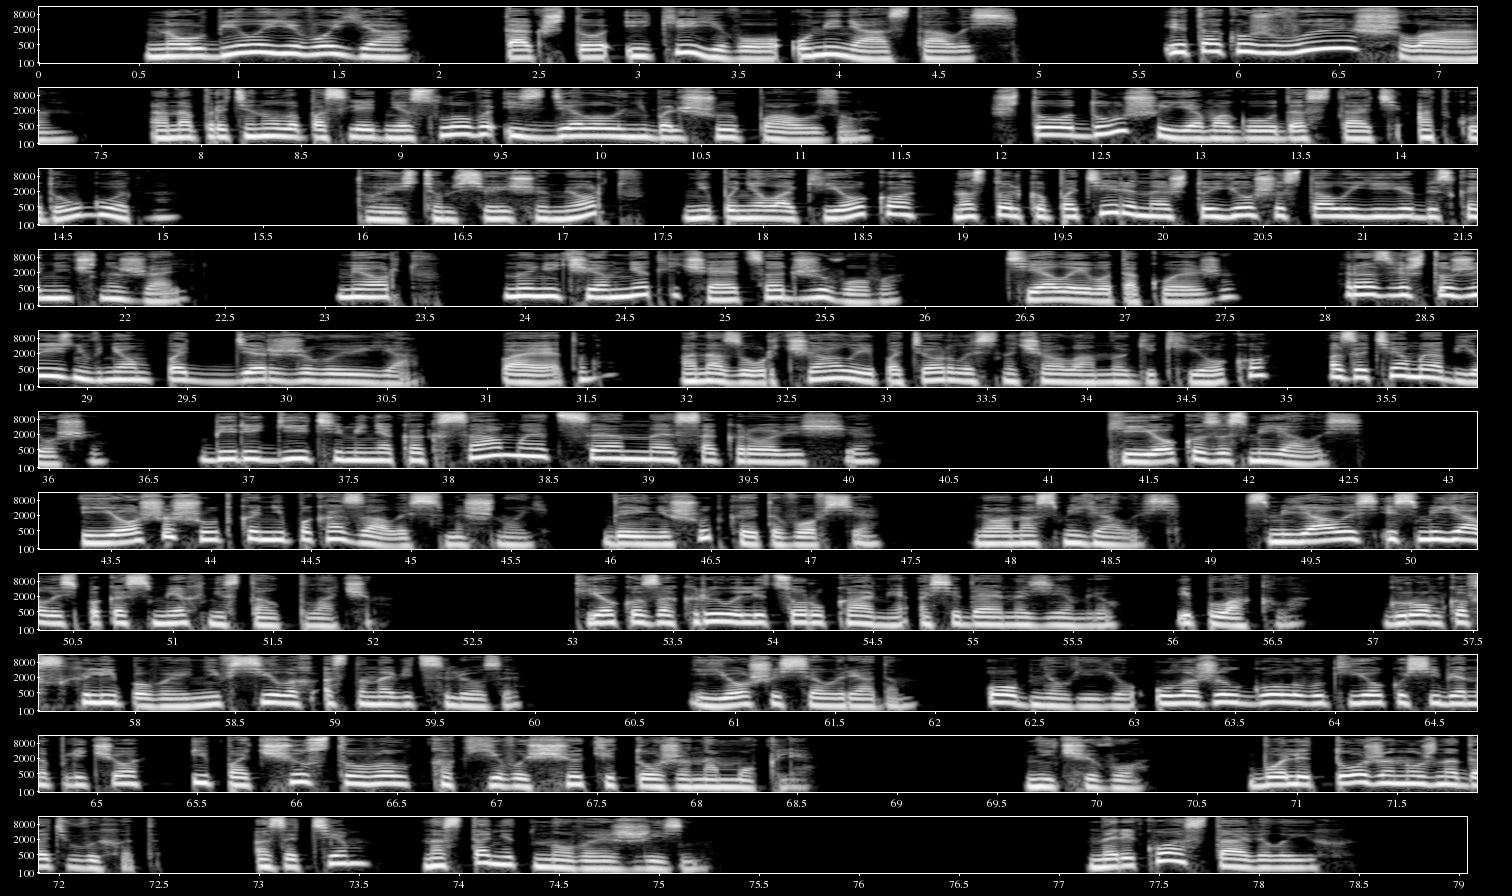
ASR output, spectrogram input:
Но убила его я, так что и ки его у меня осталось. И так уж вышло. Она протянула последнее слово и сделала небольшую паузу что души я могу достать откуда угодно. То есть он все еще мертв? Не поняла Киоко, настолько потерянная, что Йоши стало ее бесконечно жаль. Мертв, но ничем не отличается от живого. Тело его такое же. Разве что жизнь в нем поддерживаю я. Поэтому она заурчала и потерлась сначала о ноги Киоко, а затем и об Йоши. «Берегите меня как самое ценное сокровище. Киоко засмеялась. Йоши шутка не показалась смешной. Да и не шутка это вовсе. Но она смеялась. Смеялась и смеялась, пока смех не стал плачем. Киоко закрыла лицо руками, оседая на землю, и плакала, громко всхлипывая, не в силах остановить слезы. Йоши сел рядом, обнял ее, уложил голову Киоко себе на плечо и почувствовал, как его щеки тоже намокли. Ничего, Боли тоже нужно дать выход, а затем настанет новая жизнь. Нарико оставила их.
